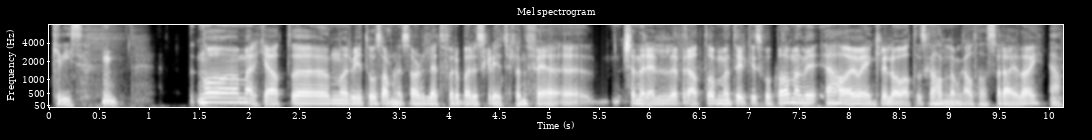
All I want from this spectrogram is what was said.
krise. Nå merker jeg at uh, når vi to samles, så er det lett for å bare skli til en fe, uh, generell prat om tyrkisk fotball, men vi, jeg har jo egentlig lova at det skal handle om Galatasaray i dag. Ja.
